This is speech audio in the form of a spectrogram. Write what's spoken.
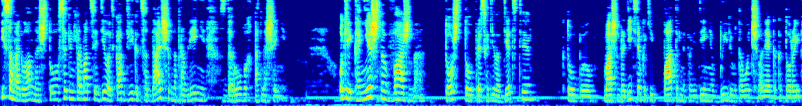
И самое главное, что с этой информацией делать, как двигаться дальше в направлении здоровых отношений. Окей, конечно, важно то, что происходило в детстве, кто был вашим родителем, какие паттерны поведения были у того человека, который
